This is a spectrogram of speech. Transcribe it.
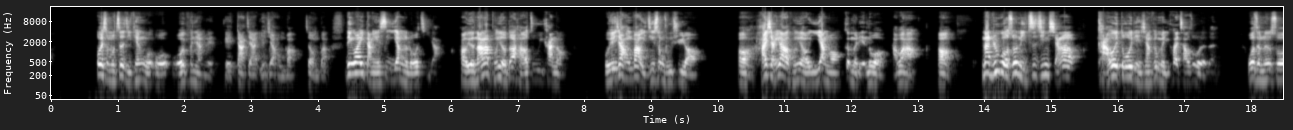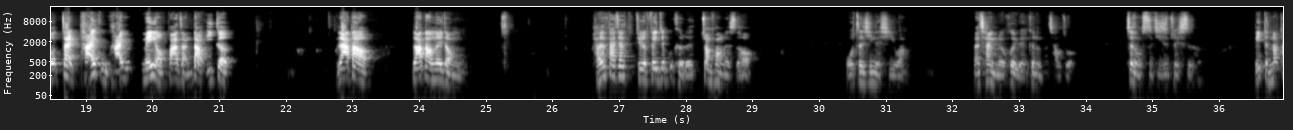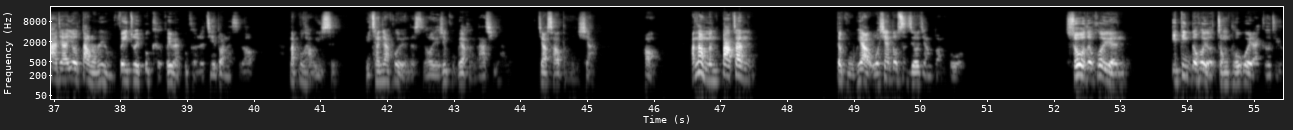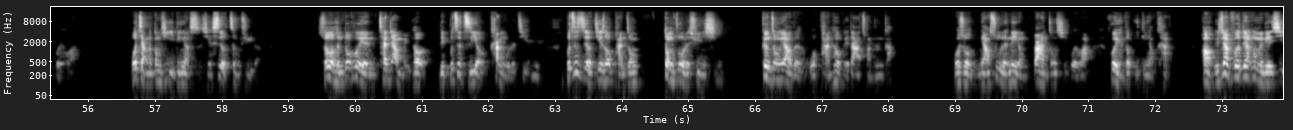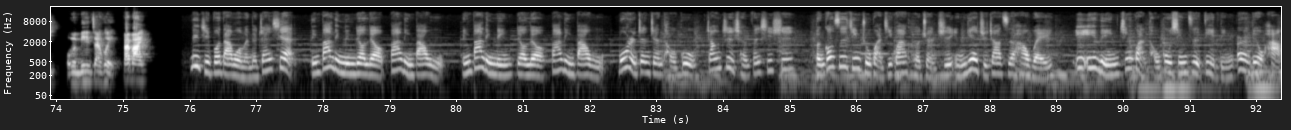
为什么这几天我我我会分享给给大家元宵红包这红包？另外一档也是一样的逻辑啊。好，有拿到朋友都要好好注意看哦。我元宵红包已经送出去了哦，哦还想要的朋友一样哦，跟我们联络好不好？哦，那如果说你资金想要卡位多一点，想跟我们一块操作的人，我只能说，在台股还没有发展到一个拉到拉到那种。好像大家觉得非追不可的状况的时候，我真心的希望来参与我们的会员跟我们操作，这种时机是最适合。你等到大家又到了那种非追不可、非买不可的阶段的时候，那不好意思，你参加会员的时候，有些股票可能拉起来了，就要稍等一下。好啊，那我们霸占的股票，我现在都是只有讲短波，所有的会员一定都会有中波未来格局的规划。我讲的东西一定要实现，是有证据的。所有很多会员参加我们以后，你不是只有看我的节目，不是只有接收盘中动作的讯息，更重要的，我盘后给大家传真稿，我所描述的内容包含中期规划，会员都一定要看。好，有需要服务都要跟我们联系，我们明天再会，拜拜。立即拨打我们的专线零八零零六六八零八五零八零零六六八零八五摩尔证券投顾张志成分析师。本公司经主管机关核准之营业执照字号为一一零金管投顾新字第零二六号。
